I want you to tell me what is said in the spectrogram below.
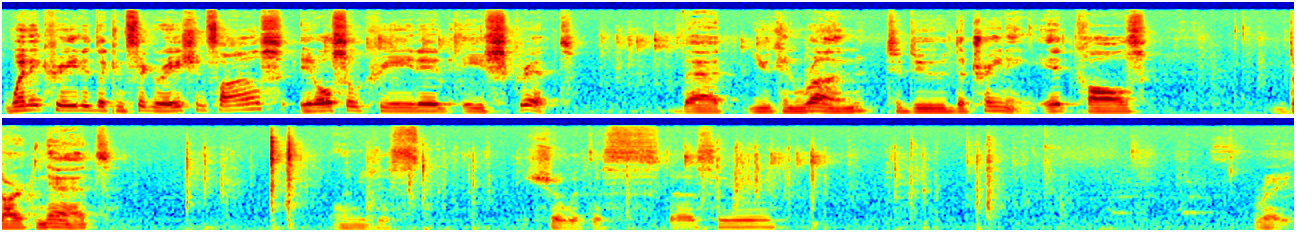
when it created the configuration files, it also created a script that you can run to do the training. It calls darknet. Let me just show what this does here. Right.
